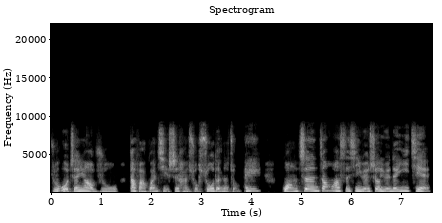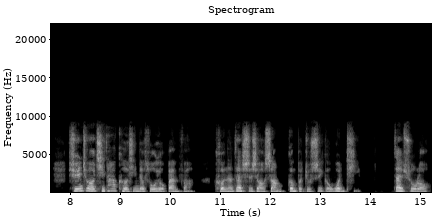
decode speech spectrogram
如果真要如大法官解释函所说的那种，哎，广征彰化四信原社员的意见，寻求其他可行的所有办法，可能在时效上根本就是一个问题。再说喽，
